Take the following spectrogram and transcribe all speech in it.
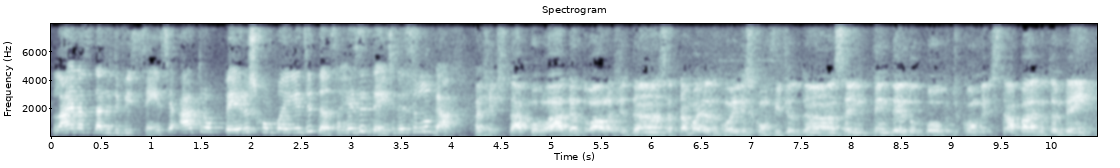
Lá na cidade de Vicência, a Tropeiros Companhia de Dança, residente desse lugar. A gente está por lá dando aulas de dança, trabalhando com eles com videodança, entendendo um pouco de como eles trabalham também,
